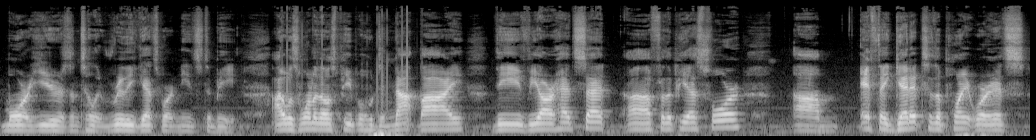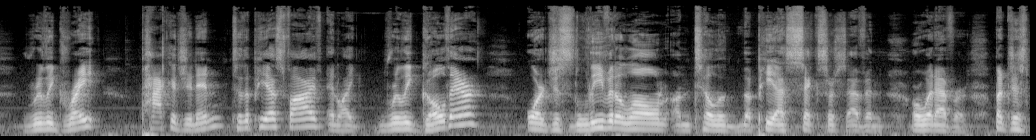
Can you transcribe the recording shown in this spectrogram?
more years until it really gets where it needs to be. I was one of those people who did not buy the VR headset uh, for the PS4. Um, if they get it to the point where it's really great, package it in to the PS5 and like really go there, or just leave it alone until the PS6 or 7 or whatever. But just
